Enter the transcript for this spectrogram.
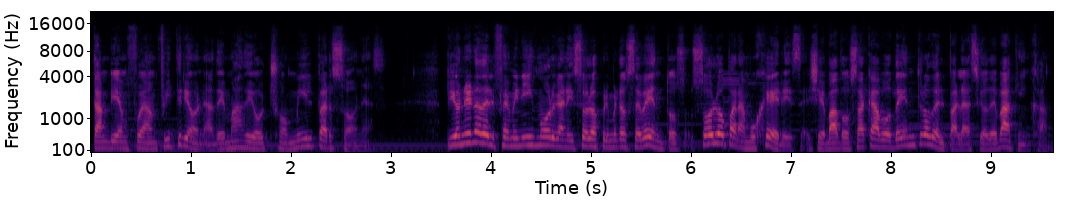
También fue anfitriona de más de 8.000 personas. Pionera del feminismo, organizó los primeros eventos solo para mujeres, llevados a cabo dentro del Palacio de Buckingham.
